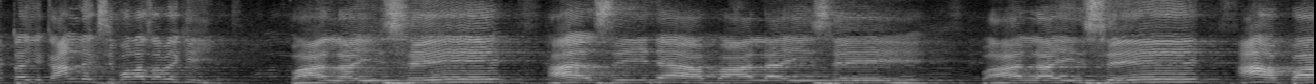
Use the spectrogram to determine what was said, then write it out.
একটা ইয়ে গান লিখছি, বলা যাবে কি? পালাইছে, হাসিনা পালাইছে। পালাইছে, আপা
